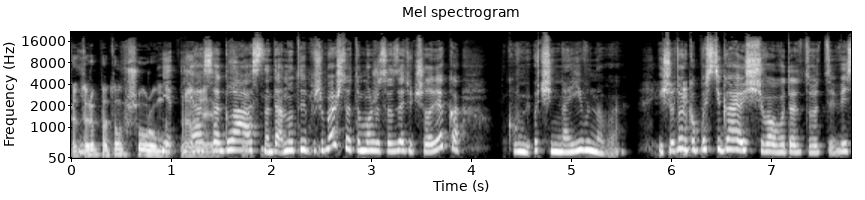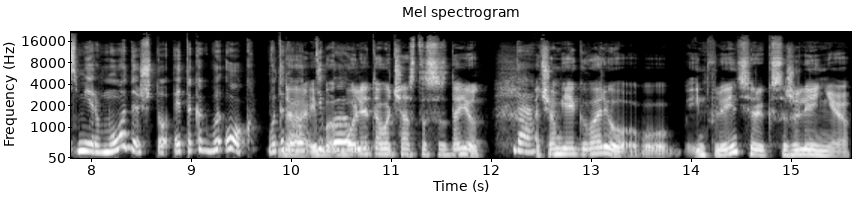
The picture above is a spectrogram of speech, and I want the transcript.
которые потом в шоурум Нет, я согласна, да, но ты понимаешь, что это может создать у человека очень наивного, еще только постигающего вот этот вот весь мир моды, что это как бы ок. Вот да, это вот, и типа, более того, часто создает. да. О чем я и говорю. Инфлюенсеры, к сожалению,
